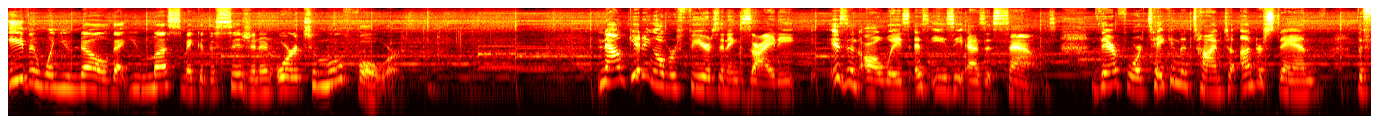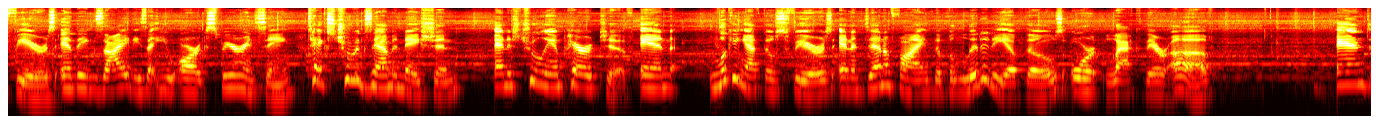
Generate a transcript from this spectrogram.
even when you know that you must make a decision in order to move forward. Now, getting over fears and anxiety isn't always as easy as it sounds. Therefore, taking the time to understand the fears and the anxieties that you are experiencing takes true examination and is truly imperative. And looking at those fears and identifying the validity of those or lack thereof and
